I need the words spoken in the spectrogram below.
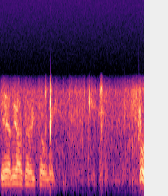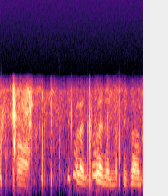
Yeah, they are very bony. Oh. Oh. Well then, well then, massive um,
